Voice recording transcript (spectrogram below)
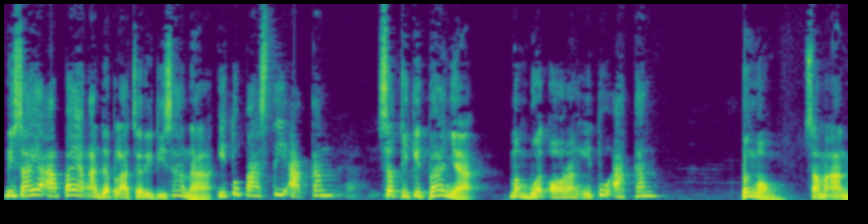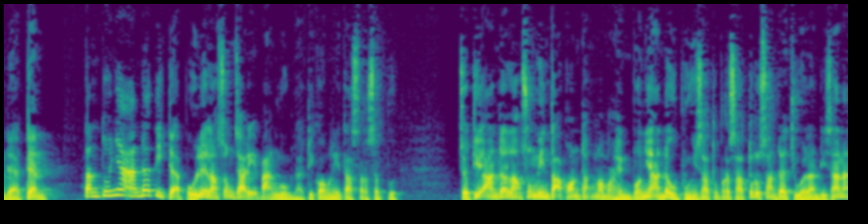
nih saya apa yang Anda pelajari di sana itu pasti akan sedikit banyak membuat orang itu akan bengong sama Anda dan tentunya Anda tidak boleh langsung cari panggung lah di komunitas tersebut. Jadi Anda langsung minta kontak nomor handphonenya, Anda hubungi satu persatu, terus Anda jualan di sana,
